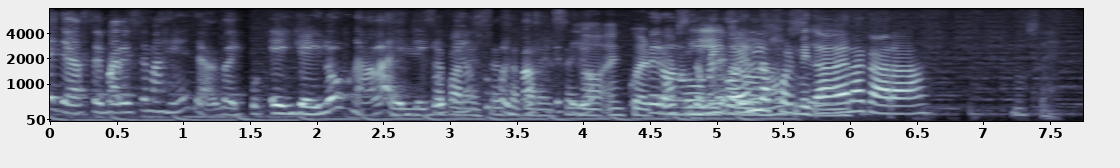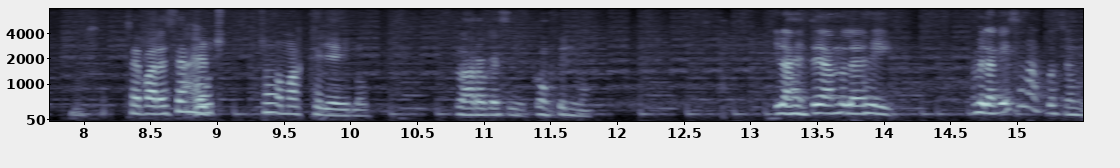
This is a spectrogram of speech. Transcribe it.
ella se parece más ella. Like, J-Lo nada, Sí, J-Lo se parece, su se parece. No, en cuerpo Pero no sí, es pero la no formita sé, de la cara. No no sé. Se parece mucho más que J-Lo. Claro que sí, confirmo. Y la gente dándole hate. Mira, que hice una actuación.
